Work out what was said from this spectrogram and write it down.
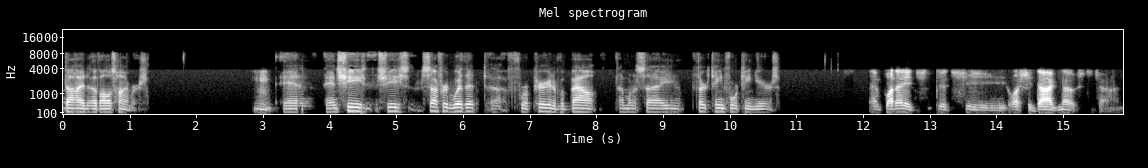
died of Alzheimer's, Mm. and and she she suffered with it uh, for a period of about I'm going to say 13, 14 years. At what age did she was she diagnosed, John?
